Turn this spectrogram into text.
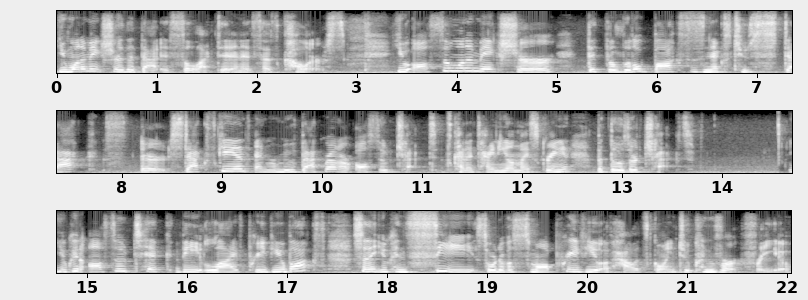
you want to make sure that that is selected and it says colors. You also want to make sure that the little boxes next to stack or stack scans and remove background are also checked. It's kind of tiny on my screen, but those are checked. You can also tick the live preview box so that you can see sort of a small preview of how it's going to convert for you.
